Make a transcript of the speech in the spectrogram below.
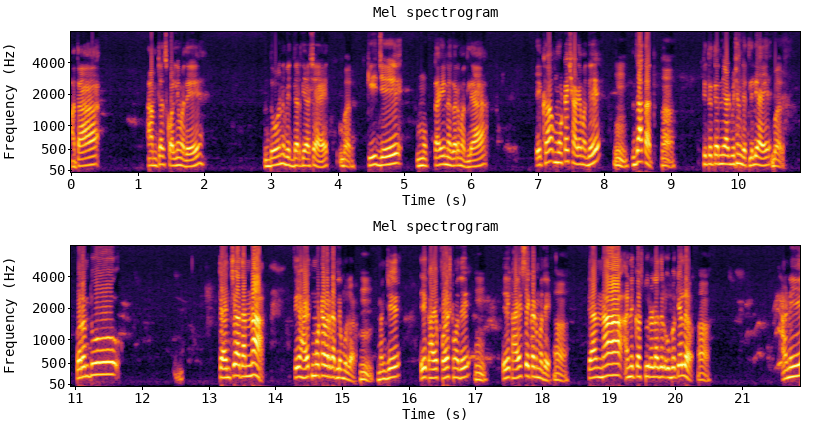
आता आमच्याच कॉलनीमध्ये दोन विद्यार्थी असे आहेत बरं. की जे मुक्ताई नगरमधल्या एका मोठ्या शाळेमध्ये. जातात. हां. तिथे त्यांनी ऍडमिशन घेतलेली आहे. बरं. परंतु त्यांच्या त्यांना ते आहेत मोठ्या वर्गातले मुलं. हम्म. म्हणजे एक आहे फर्स्टमध्ये हम्म. एक आहे सेकंडमध्ये हां. त्यांना आणि कस्तुरीला जर उभं केलं आणि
